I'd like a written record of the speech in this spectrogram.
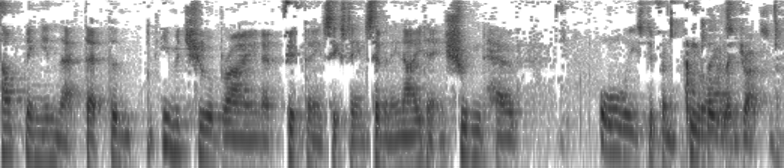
something in that, that the immature brain at 15, 16, 17, 18 shouldn't have all these different Completely. of drugs? Do you,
